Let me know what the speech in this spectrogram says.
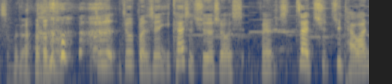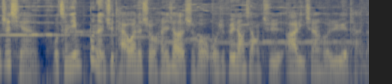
什么呢？就是就是本身一开始去的时候是，反正在去去台湾之前，我曾经不能去台湾的时候，很小的时候，我是非常想去阿里山和日月潭的，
